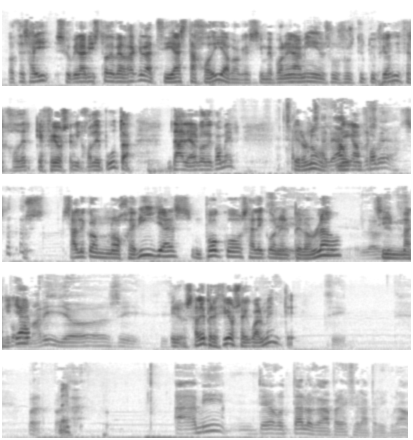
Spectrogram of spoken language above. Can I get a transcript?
Entonces ahí se hubiera visto de verdad que la tía está jodida, porque si me ponen a mí en su sustitución, dices, joder, qué feo es el hijo de puta, dale algo de comer. Pero no, Megan Fox pues, sale con ojerillas un poco, sale con Sí, el pelo a un lado, sin maquillar, sí. sí, pero sale preciosa igualmente. Sí. Bueno, a, a mí te voy a contar lo que me ha parecido la película.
